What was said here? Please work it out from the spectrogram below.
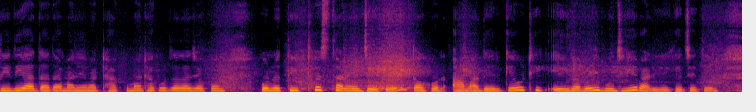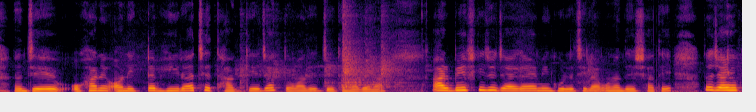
দিদি আর দাদা মানে আমার ঠাকুমা ঠাকুর দাদা যখন কোনো তীর্থস্থানে যেতেন, তখন আমাদেরকেও ঠিক এইভাবেই বুঝিয়ে বাড়ি রেখে যেতেন যে ওখানে অনেকটা ভিড় আছে থাকিয়ে যাক, তোমাদের যেতে হবে না। আর বেশ কিছু জায়গায় আমি ঘুরেছিলাম ওনাদের সাথে। তো যাই হোক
